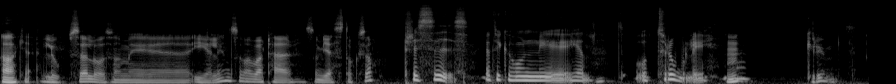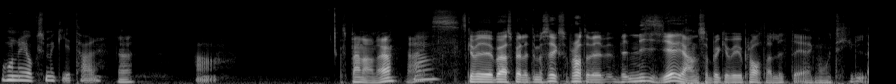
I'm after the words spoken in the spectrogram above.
Ja, Okej. Loopsel då som är Elin som har varit här som gäst också. Precis. Jag tycker hon är helt otrolig. Mm. Grymt. Och hon har ju också mycket gitarr. Ja. Ja. Spännande. Nice. Ska vi börja spela lite musik så pratar vi vid nio igen så brukar vi ju prata lite en gång till.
